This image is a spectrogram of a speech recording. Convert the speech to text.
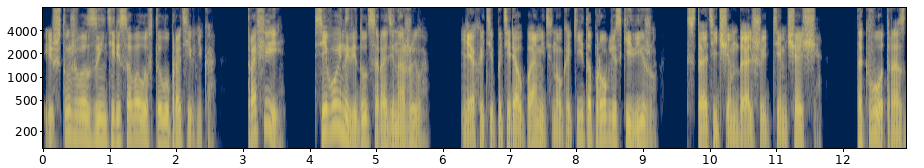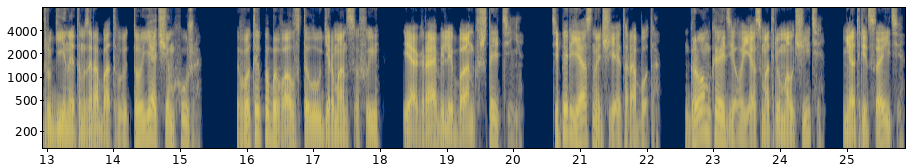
И что же вас заинтересовало в тылу противника? Трофеи. Все войны ведутся ради наживы. Я хоть и потерял память, но какие-то проблески вижу. Кстати, чем дальше, тем чаще. Так вот, раз другие на этом зарабатывают, то я чем хуже. Вот и побывал в тылу германцев и... И ограбили банк в Штеттине. Теперь ясно, чья это работа. Громкое дело, я смотрю, молчите, не отрицаете.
